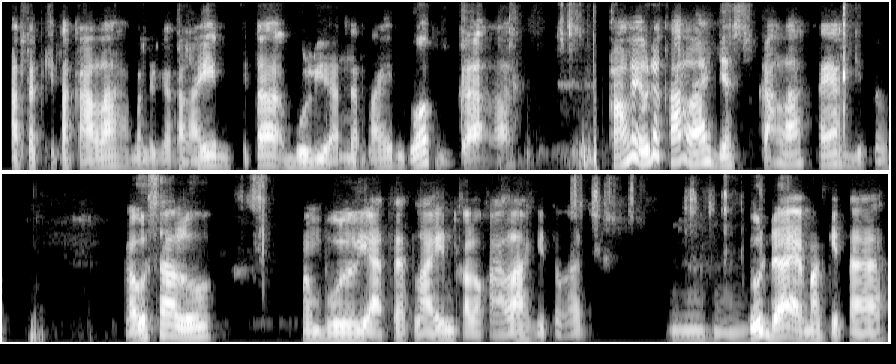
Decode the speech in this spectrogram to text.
atlet kita kalah sama negara lain kita bully atlet lain gue enggak lah kalah ya udah kalah aja kalah kayak gitu nggak usah lu membuli atlet lain kalau kalah gitu kan Mhm. udah emang kita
